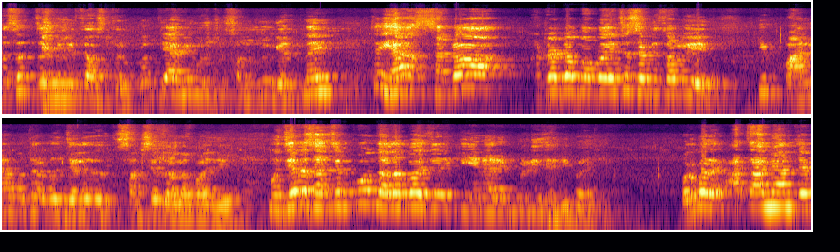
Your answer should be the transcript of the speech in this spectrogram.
तसंच जमिनीचं असतं. पण ते आम्ही गोष्टी समजून घेत नाही. तर ह्या सगळा खटाटोप बाबा याच्यासाठी चालू आहे की पाण्याबद्दल जल साक्षर झालं पाहिजे. मग जलसाक्षर कोण झालं पाहिजे? की येणारी पिढी झाली पाहिजे. बरोबर आहे? आता आम्ही आमच्या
